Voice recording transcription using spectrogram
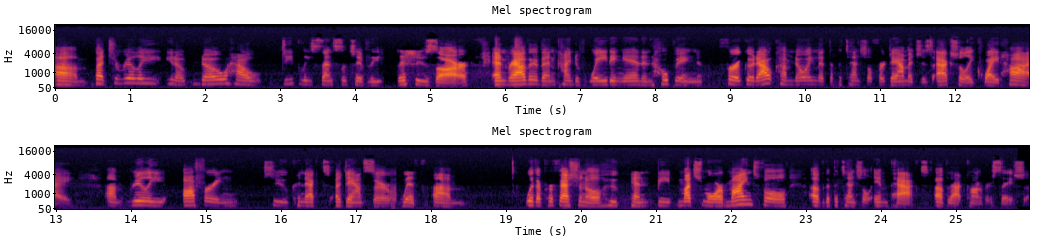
um, but to really, you know, know how deeply sensitive these issues are, and rather than kind of wading in and hoping for a good outcome, knowing that the potential for damage is actually quite high, um, really offering to connect a dancer with um, with a professional who can be much more mindful of the potential impact of that conversation.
